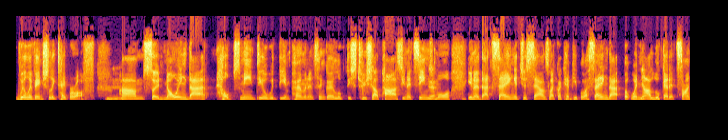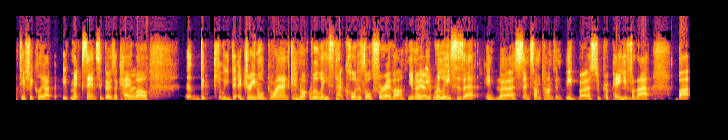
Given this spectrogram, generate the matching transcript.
will eventually taper off. Mm. Um, so knowing that helps me deal with the impermanence and go, look, this too shall pass. You know, it seems yeah. more, you know, that saying, it just sounds like, okay, people are saying that. But when yeah. I look at it scientifically, I, it makes sense. It goes, okay, right. well, the, the, adrenal gland cannot release that cortisol forever. You know, yeah. it releases it in mm. bursts and sometimes in big bursts to prepare mm. you for that, but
